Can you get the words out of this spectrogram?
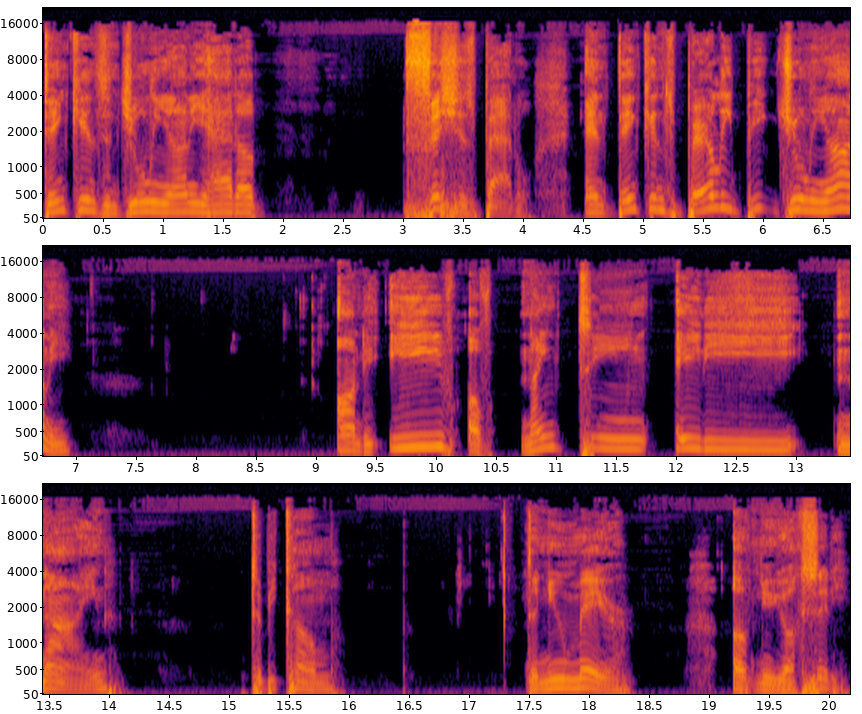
Dinkins and Giuliani had a vicious battle, and Dinkins barely beat Giuliani on the eve of 1989 to become the new mayor of New York City.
